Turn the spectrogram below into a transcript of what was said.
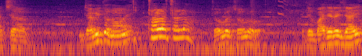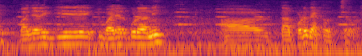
আচ্ছা যাবি তো নয়? চলো চলো। চলো চলো। যে বাজারে যাই। বাজারে গিয়ে একটু বাজার করে আনি আর তারপরে দেখা হচ্ছে আবার।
